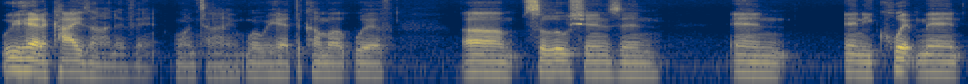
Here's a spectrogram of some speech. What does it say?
we had a Kaizen event one time where we had to come up with um, solutions and and and equipment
